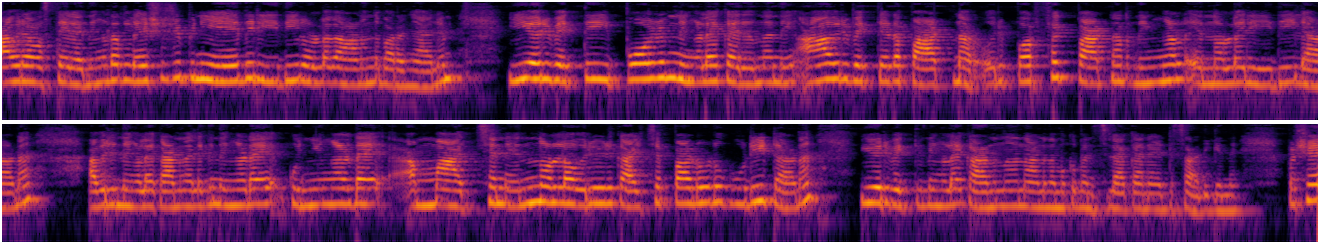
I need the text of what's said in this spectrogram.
ആ ഒരു അവസ്ഥയിലായി നിങ്ങളുടെ റിലേഷൻഷിപ്പിന് ഏത് രീതിയിലുള്ളതാണെന്ന് പറഞ്ഞാലും ഈ ഒരു വ്യക്തി ഇപ്പോഴും നിങ്ങളെ കരുതുന്ന ആ ഒരു വ്യക്തിയുടെ പാർട്ട്ണർ ഒരു പെർഫെക്റ്റ് പാർട്ട്ണർ നിങ്ങൾ എന്നുള്ള രീതിയിലാണ് അവർ നിങ്ങളെ കാണുന്നത്. അല്ലെങ്കിൽ നിങ്ങളുടെ കുഞ്ഞുങ്ങളുടെ അമ്മ അച്ഛൻ എന്നുള്ള ഒരു ഒരു കാഴ്ചപ്പാടോട് കൂടിയിട്ടാണ് ഈ ഒരു വ്യക്തി നിങ്ങളെ കാണുന്നതെന്നാണ് നമുക്ക് മനസ്സിലാക്കാനായിട്ട് സാധിക്കുന്നത്. പക്ഷേ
